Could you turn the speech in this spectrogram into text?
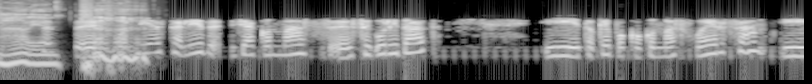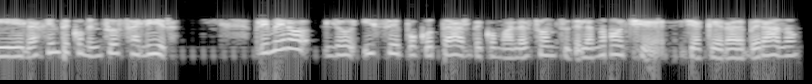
Ah, bien. Eh, volví a salir ya con más eh, seguridad y toqué poco con más fuerza y la gente comenzó a salir. Primero lo hice poco tarde, como a las once de la noche, ya que era verano.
